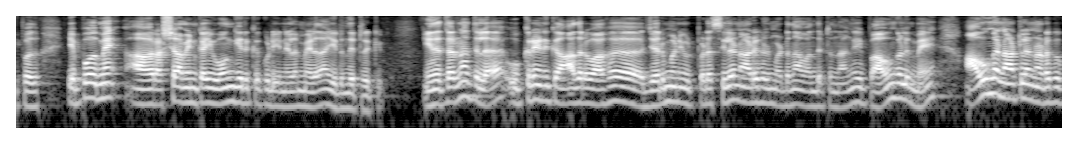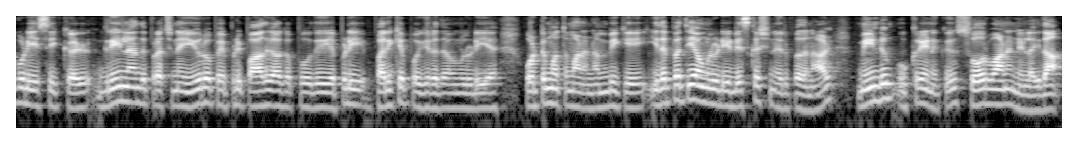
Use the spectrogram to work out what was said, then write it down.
இப்போ எப்போதுமே ரஷ்யாவின் கை ஓங்கி இருக்கக்கூடிய நிலைமையில தான் இருந்துட்டு இருக்கு. இந்த தருணத்தில் உக்ரைனுக்கு ஆதரவாக ஜெர்மனி உட்பட சில நாடுகள் மட்டும்தான் வந்துட்டு இருந்தாங்க. இப்போ அவங்களுமே அவங்க நாட்டில் நடக்கக்கூடிய சிக்கல் கிரீன்லாந்து பிரச்சனை யூரோப் எப்படி பாதுகாக்க போகுது எப்படி பறிக்க போகிறது அவங்களுடைய ஒட்டுமொத்தமான நம்பிக்கை இதை பற்றி அவங்களுடைய டிஸ்கஷன் இருப்பதனால் மீண்டும் உக்ரைனுக்கு சோர்வான நிலை தான்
